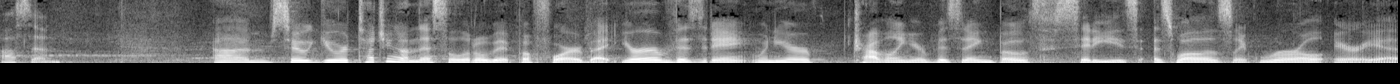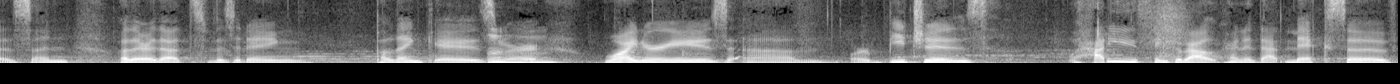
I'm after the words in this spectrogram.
Awesome. Um, so you were touching on this a little bit before, but you're visiting when you're traveling, you're visiting both cities as well as like rural areas, and whether that's visiting palenques Mhm. or wineries um, or beaches. How do you think about kind of that mix of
